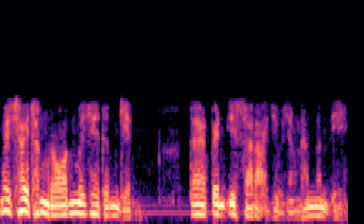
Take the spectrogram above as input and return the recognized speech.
ไม่ใช่ทั้งร้อนไม่ใช่ทั้งเย็น แต่เป็นอิสระอยู่อย่างนั้นนั่นเอง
